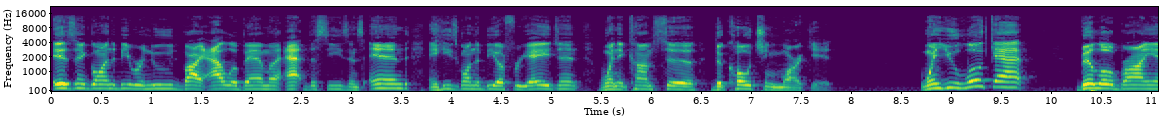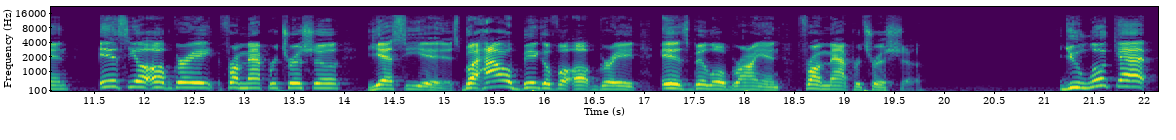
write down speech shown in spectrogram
isn't going to be renewed by Alabama at the season's end, and he's going to be a free agent when it comes to the coaching market. When you look at Bill O'Brien, is he an upgrade from Matt Patricia? Yes, he is. But how big of an upgrade is Bill O'Brien from Matt Patricia? You look at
